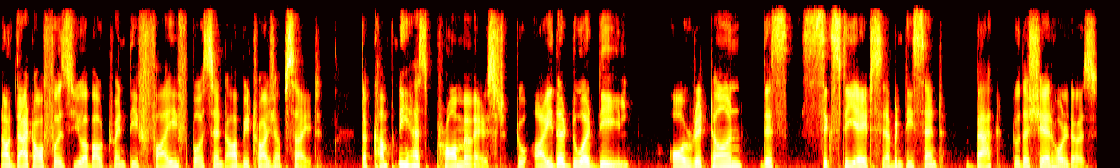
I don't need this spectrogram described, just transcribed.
Now that offers you about 25% arbitrage upside. The company has promised to either do a deal or return this 68 70 cent back to the shareholders.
